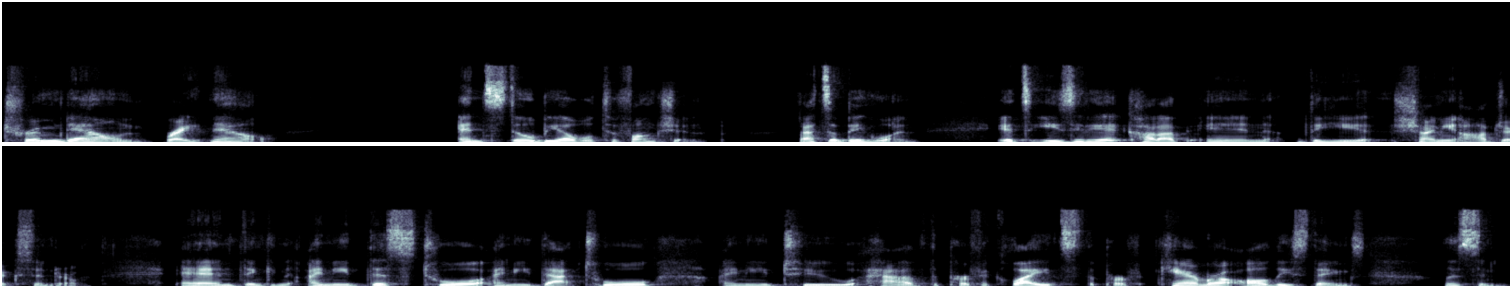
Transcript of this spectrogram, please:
trim down right now and still be able to function? That's a big one. It's easy to get caught up in the shiny object syndrome and thinking, I need this tool, I need that tool, I need to have the perfect lights, the perfect camera, all these things. Listen,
